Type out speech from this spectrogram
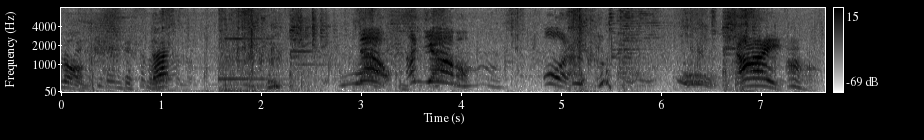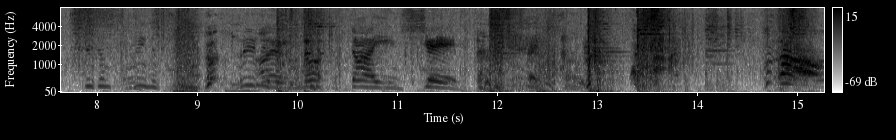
No! Andiamo! Ora! Die! I'll not die in shame. What's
